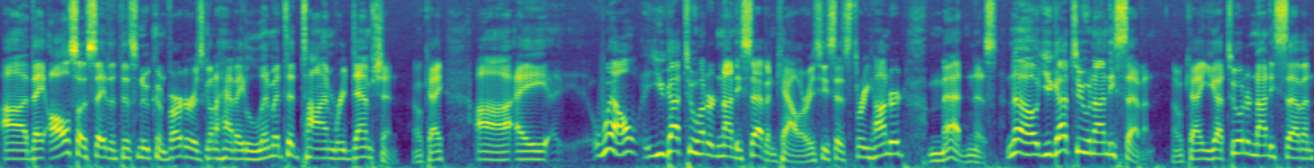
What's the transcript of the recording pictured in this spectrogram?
Uh, they also say that this new converter is going to have a limited time redemption. Okay. Uh, a well, you got 297 calories. He says 300. Madness. No, you got 297. Okay. You got 297.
